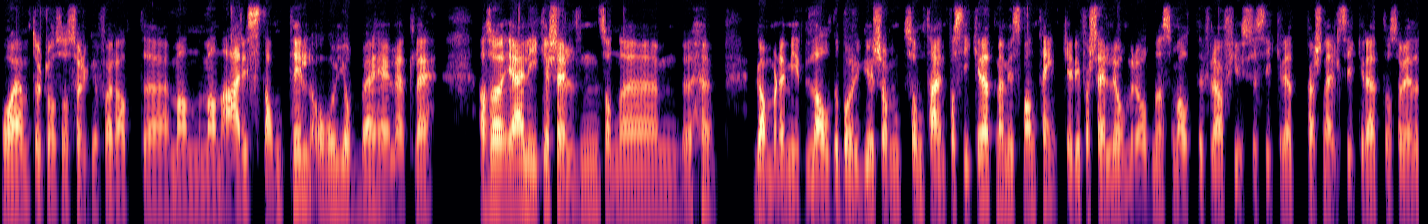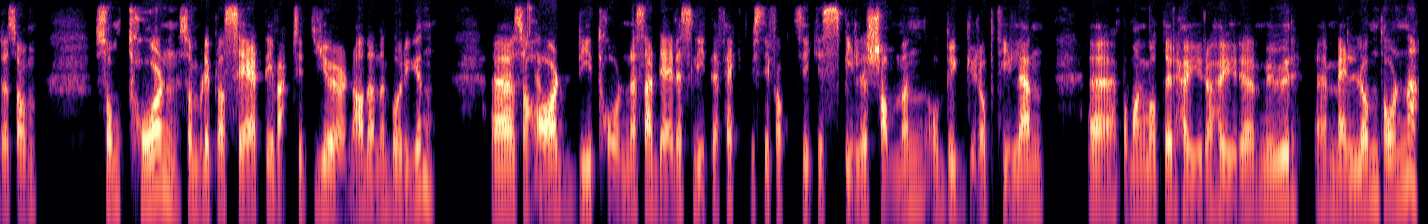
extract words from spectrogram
Og eventuelt også sørge for at uh, man, man, er i stand til å jobbe helhetlig. Altså, Jeg liker sjelden sånne gamle middelalderborger som, som, tegn på sikkerhet. Men hvis man tenker de forskjellige områdene som alltid fra fysisk sikkerhet, personellsikkerhet osv. Som, som tårn som blir plassert i hvert sitt hjørne av denne borgen, eh, så har de tårnene særdeles lite effekt hvis de faktisk ikke spiller sammen og bygger opp til en eh, på mange måter høyere og høyere mur eh, mellom tårnene.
